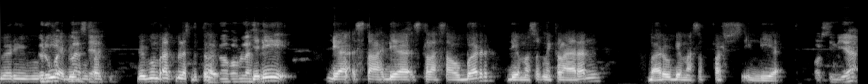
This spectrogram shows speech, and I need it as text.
2014 ya? 2014 betul. 2015. jadi dia setelah dia setelah Sauber dia masuk McLaren baru dia masuk First India. Force India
